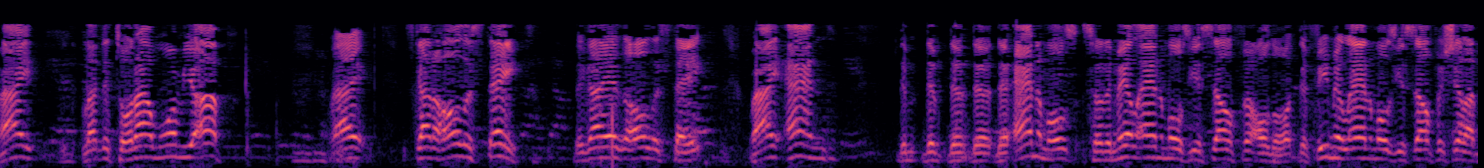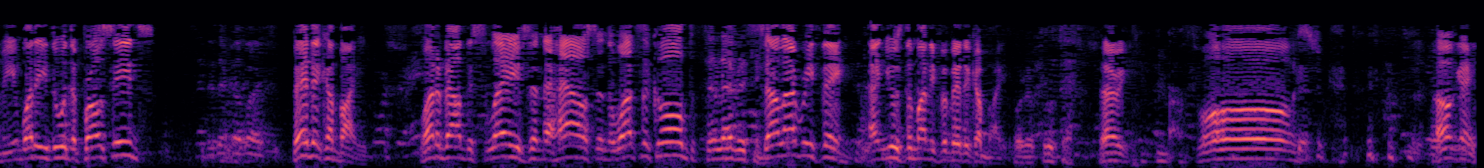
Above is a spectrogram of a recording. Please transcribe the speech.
right? Let the Torah warm you up, right? He's got a whole estate. The guy has a whole estate, right? And the the the the, the animals. So the male animals you sell for olot, the female animals you sell for shilamim. What do you do with the proceeds? Bedek Habayit. Bedek. What about the slaves and the house and the what's it called? Sell everything. Sell everything and use the money for bedek habayit. For a fruta. Very. Oh. Okay.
